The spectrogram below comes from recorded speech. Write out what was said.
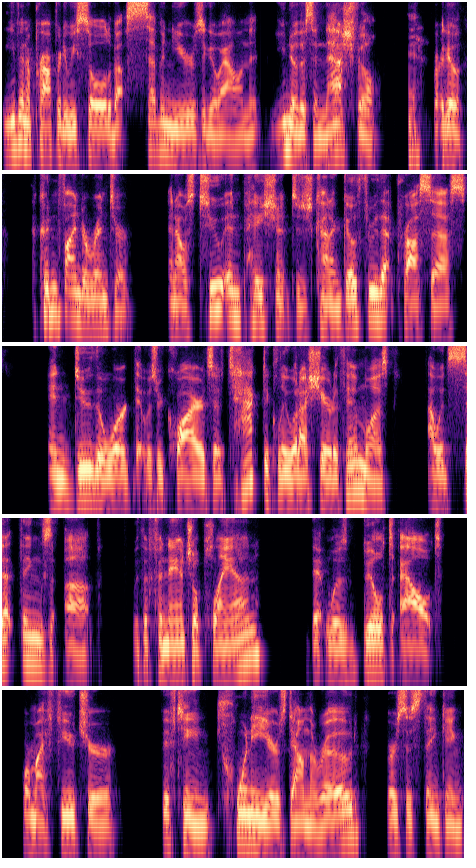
even a property we sold about seven years ago, Alan, that you know this in Nashville, yeah. where I go, I couldn't find a renter. And I was too impatient to just kind of go through that process and do the work that was required. So tactically, what I shared with him was I would set things up with a financial plan that was built out for my future 15, 20 years down the road versus thinking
